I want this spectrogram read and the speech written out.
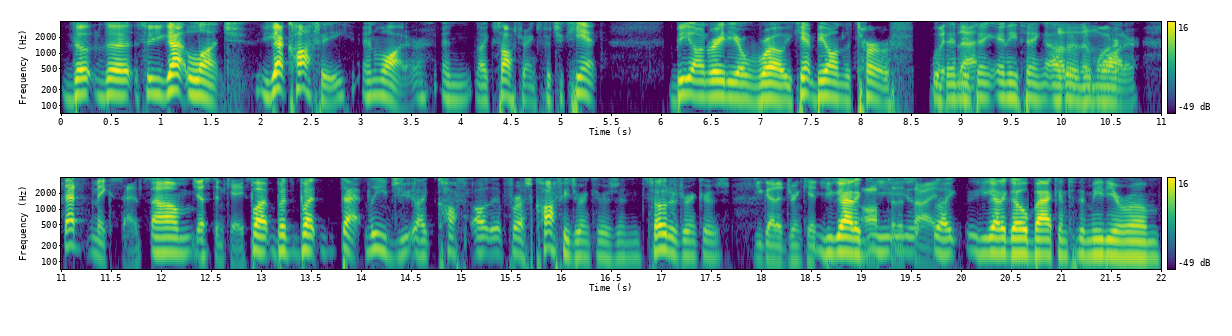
the the so you got lunch, you got coffee and water and like soft drinks, but you can't be on Radio Row. You can't be on the turf with, With that, anything anything other, than, water. That makes sense. Um, just in case. But but but that leads you like coffee for us coffee drinkers and soda drinkers. you got to drink it. you got to off to the side. Like you got to go back into the media room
